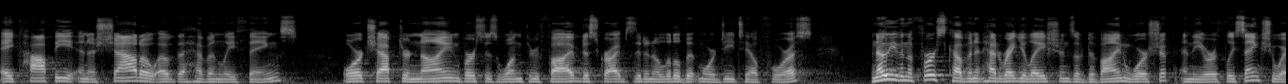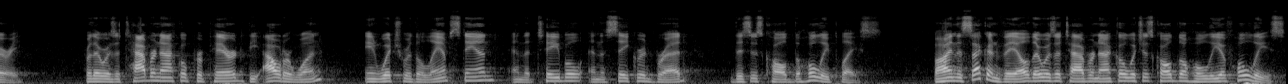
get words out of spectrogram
a copy and a shadow of the heavenly things. Or chapter 9, verses 1 through 5, describes it in a little bit more detail for us. Now, even the first covenant had regulations of divine worship and the earthly sanctuary. For there was a tabernacle prepared, the outer one, in which were the lampstand and the table and the sacred bread. This is called the holy place. Behind the second veil there was a tabernacle which is called the Holy of Holies,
